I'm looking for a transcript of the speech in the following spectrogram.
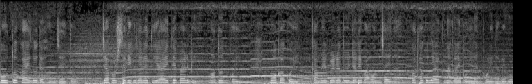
বউ তো কাইলো দেহন যাইতো। জাফর সেরিগুলারে দিয়ে আইতে পারবি? মদন কই? মগা কই? কামের বেড়া দুইডারে বাহন যায় না। কথাগুলো এক নাগারে বললেন ফরিনা বেগম।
